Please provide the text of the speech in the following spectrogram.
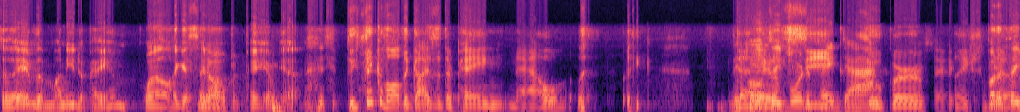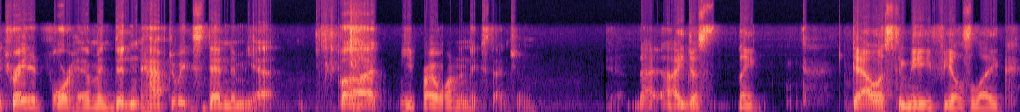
Do they have the money to pay him? Well, I guess they don't have to pay him yet. do you think of all the guys that they're paying now? like They Dak, can't they- afford to pay Dak. Cooper, for a sec. like But yeah. if they traded for him and didn't have to extend him yet, but he'd probably want an extension. I, I just like Dallas to me feels like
